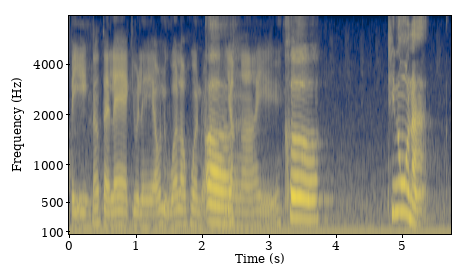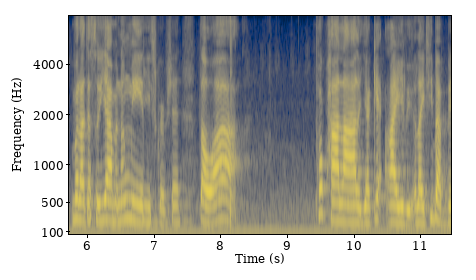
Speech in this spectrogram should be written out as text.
ไปเองตั้งแต่แรกอยู่แล้ว หรือว่าเราควรแบบเออ ยังไง คือที่นู่นอะเวลาจะซื้อยามันต้องมี description แต่ว่า พวกพาราหรือยาแก้ไอ หรืออะไรที่แบบเบ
